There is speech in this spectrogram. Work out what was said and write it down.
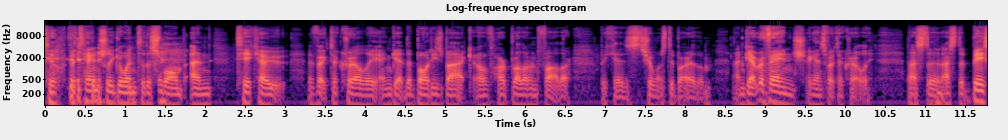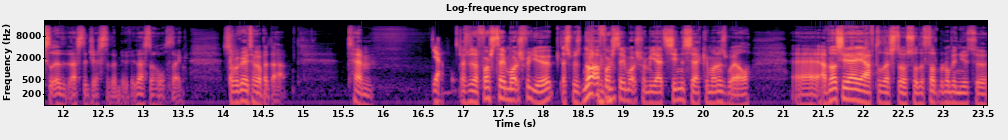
to potentially go into the swamp and take out Victor Crowley and get the bodies back of her brother and father because she wants to bury them and get revenge against Victor Crowley. That's the that's the basically that's the gist of the movie. That's the whole thing. So we're going to talk about that. Tim. Yeah. This was a first time watch for you. This was not a mm-hmm. first time watch for me. I'd seen the second one as well. Uh, I've not seen any after this though, so the third one will be new too.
